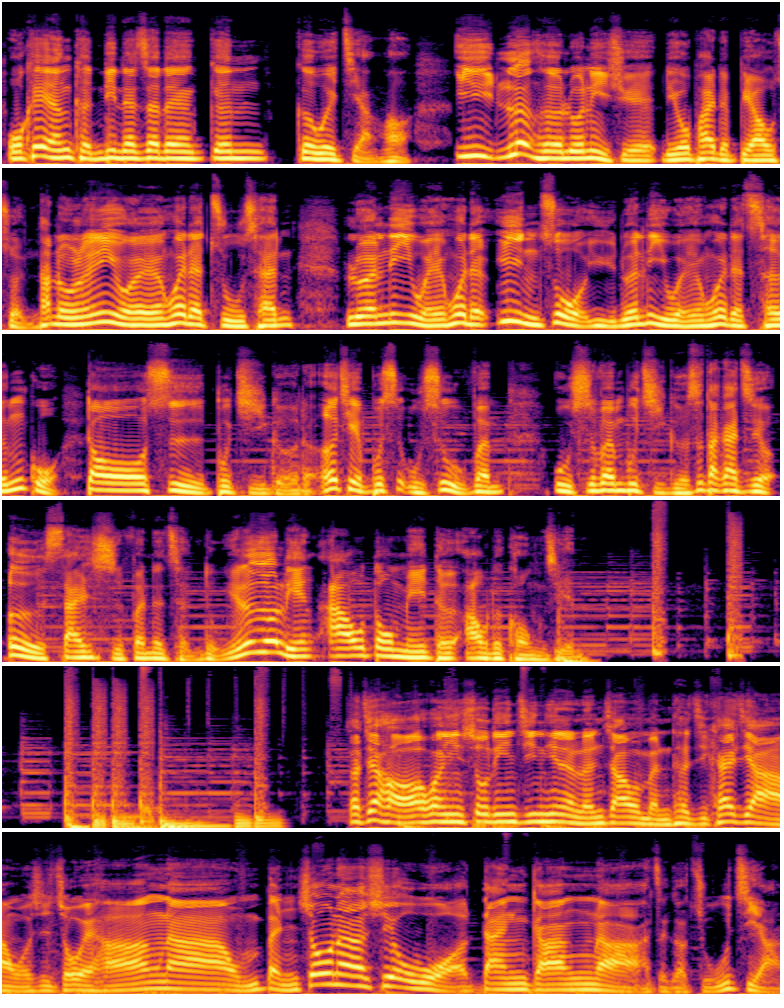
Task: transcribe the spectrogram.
我可以很肯定的在这边跟各位讲哈，以任何伦理学流派的标准，它的伦理委员会的组成、伦理委员会的运作与伦理委员会的成果都是不及格的，而且不是五十五分、五十分不及格，是大概只有二三十分的程度，也就是说连凹都没得凹的空间。大家好，欢迎收听今天的人渣文本特辑开讲，我是周伟航。那我们本周呢是由我担纲啦这个主讲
